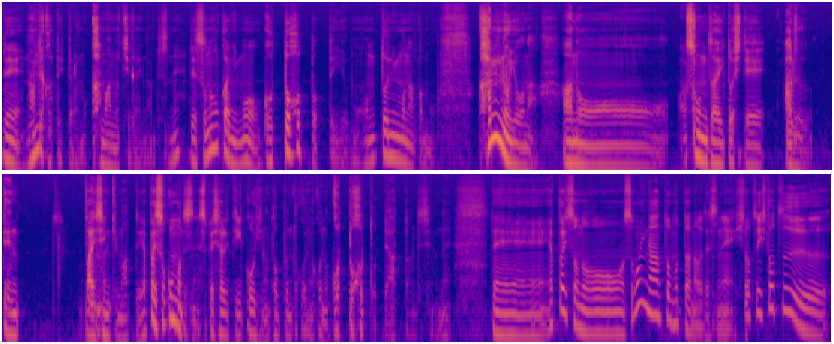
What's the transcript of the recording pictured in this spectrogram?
でなんでかって言ったらもう釜の違いなんですね。でその他にもゴッドホットっていうもう本当にもうなんかもう神のようなあのー、存在としてある伝焙煎機もあってやっぱりそこもですねスペシャリティコーヒーのトップのところにはこのゴッドホットってあったんですよね。でやっぱりそのすごいなと思ったのはですね一つ一つ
